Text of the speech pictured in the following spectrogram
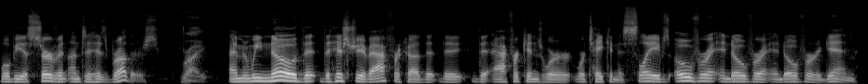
will be a servant unto his brothers. Right. I mean, we know that the history of Africa, that the, the Africans were, were taken as slaves over and over and over again.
